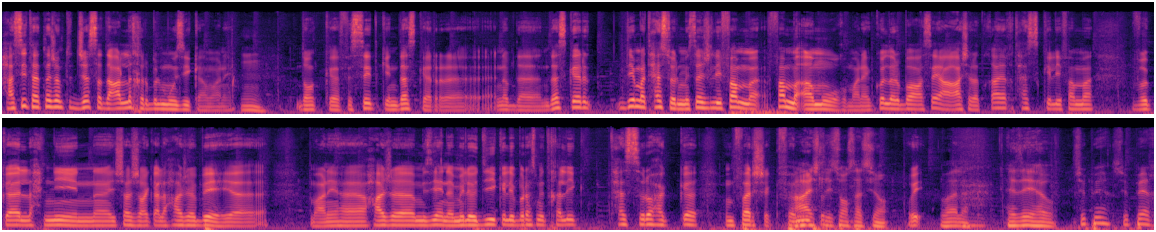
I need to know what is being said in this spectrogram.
حسيتها تنجم تتجسد على الآخر بالموسيقى معناها. donc في ال set كي ندسكر آه، نبدأ ندسكر. ديما تحسوا ال message اللي فما فما أمور معناها كل ربع ساعة 10 دقائق تحس كلي فما vocal حنين يشجعك على حاجة باهية. معناها حاجة مزيانة mélodique اللي برسمي تخليك تحس روحك آه، مفرشك فهمت؟ عايش les sensations oui. voilà. هذا هو. super super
